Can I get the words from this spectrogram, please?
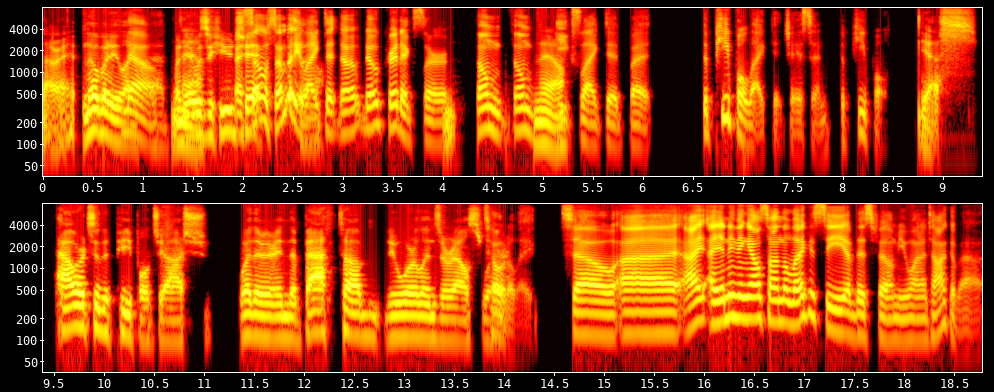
All right. Nobody liked no. that, but no. it was a huge hit. So somebody so. liked it. No, no critics or film film no. geeks liked it, but the people liked it. Jason, the people. Yes. Power to the people, Josh. Whether in the bathtub, New Orleans, or elsewhere. Totally. So, uh, I, anything else on the legacy of this film you want to talk about?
